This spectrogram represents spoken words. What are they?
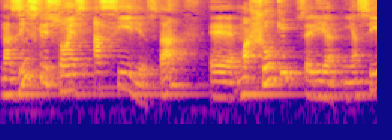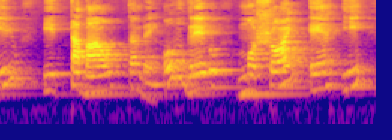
nas inscrições assírias, tá? É, Machuque seria em assírio e Tabal também, ou no grego Moshoi e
